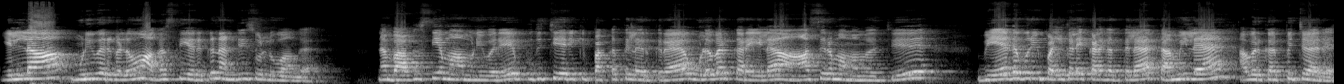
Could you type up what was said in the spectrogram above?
எல்லா முனிவர்களும் அகஸ்தியருக்கு நன்றி சொல்லுவாங்க. நம்ம அகஸ்திய மாமுனிவர் புதுச்சேரிக்கு பக்கத்தில் இருக்கிற உழவர் கரையில் ஆசிரமம் அமைச்சு வேதபுரி பல்கலைக்கழகத்தில் தமிழை அவர் கற்பிச்சாரு.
